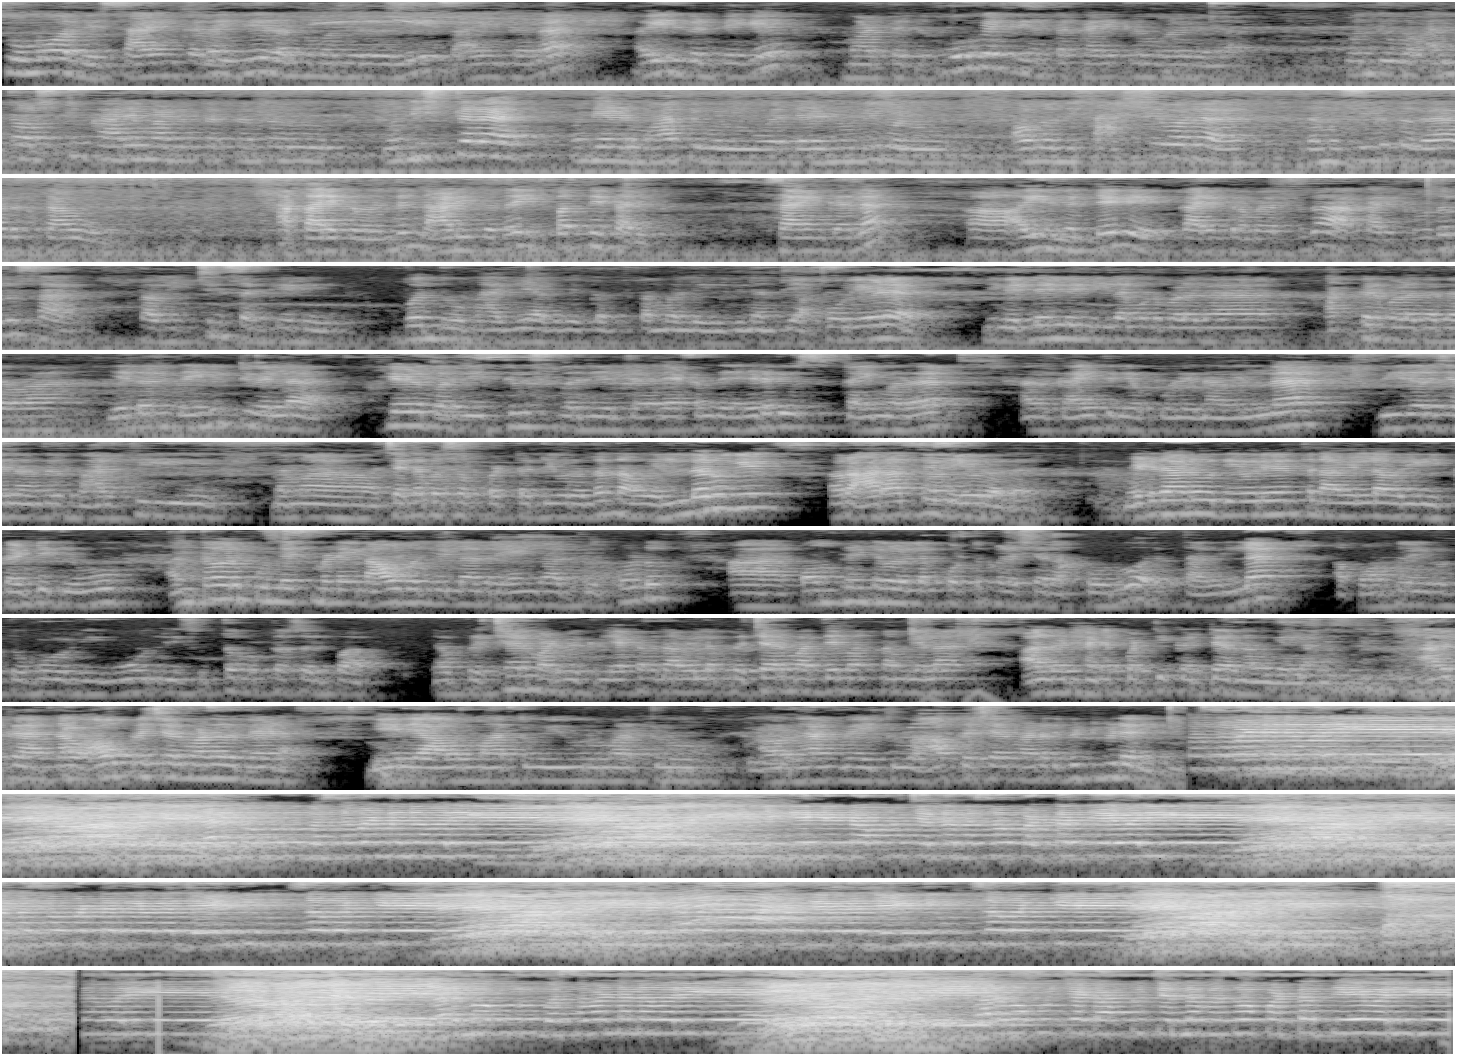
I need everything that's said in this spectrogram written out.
ಸೋಮವಾರ ಸಾಯಂಕಾಲ, ಇದೇ ರಂಗಮಂದಿರದಲ್ಲಿ ಸಾಯಂಕಾಲ ಐದು ಗಂಟೆಗೆ ಮಾಡ್ತಾ ಇದ್ದಾರೆ ಹೋಗ್ಬೇಕ್ರಿ ಅಂತ ಕಾರ್ಯಕ್ರಮಗಳಿಗೆಲ್ಲ ಒಂದು ಅಂತ ಅಷ್ಟು ಕಾರ್ಯ ಮಾಡಿರ್ತಕ್ಕಂಥದ್ದು ಒಂದಿಷ್ಟರ ಒಂದೆರಡು ಮಾತುಗಳು, ಒಂದೆರಡು ನುಡಿಗಳು ಅವ್ರ ಒಂದಿಷ್ಟು ಆಶೀರ್ವಾದ ನಮಗೆ ಸಿಗುತ್ತದೆ? ಅದಕ್ಕೆ ತಾವು ಆ ಕಾರ್ಯಕ್ರಮ ಅಂದರೆ ನಾಡಿದ್ದದ ಇಪ್ಪತ್ತನೇ ತಾರೀಕು. ಸಾಯಂಕಾಲ ಐದು ಗಂಟೆಗೆ ಕಾರ್ಯಕ್ರಮ ಇರ್ತದೆ ಆ ಕಾರ್ಯಕ್ರಮದಲ್ಲೂ ಸಹ ತಾವು ಹೆಚ್ಚಿನ ಸಂಖ್ಯೆಯಲ್ಲಿ ಬಂದು ಭಾಗಿಯಾಗಬೇಕಂತ ತಮ್ಮಲ್ಲಿ ವಿನಂತಿ. ಅಪ್ಪವ್ರು ಹೇಳ, ನೀವು ಎಲ್ಲೆಲ್ಲಿ ನೀಲಮಣ ಬಳಗ, ಅಕ್ಕನ ಬಳಗದವ ಎಲ್ಲರೂ ದಯವಿಟ್ಟು ಇವೆಲ್ಲ ಹೇಳಿ ಬರ್ರಿ, ತಿಳಿಸಿ ಬರ್ರಿ ಅಂತ ಹೇಳಿ. ಯಾಕಂದ್ರೆ ಎರಡು ದಿವಸ ಟೈಮ್ ಅದ. ಅದಕ್ಕೆ ಆಯ್ತು ರೀ ನಾವೆಲ್ಲ ಬೀದರ್ ಜನ ಅಂದ್ರೆ ಭಾರತಿ ನಮ್ಮ ಚನ್ನಬಸವಪಟ್ಟ ದೇವರು ಅಂದ್ರೆ ನಾವು ಎಲ್ಲರಿಗೆ ಅವ್ರ ಆರಾಧ್ಯ ದೇವರು ಅದ ನಡೆದಾಡೋ ದೇವರೇ ಅಂತ ನಾವೆಲ್ಲ ಅವರಿಗೆ ಕಂಡಿದ್ದೆವು. ಅಂಥವ್ರ ಪುಣ್ಯ ಸ್ಮರಣೆಗೆ ನಾವು ಬಂದಿಲ್ಲ ಅಂದ್ರೆ ಹೆಂಗೆ ಅಂತ ತಿಳ್ಕೊಂಡು ಆ ಪಾಂಪ್ಲೆಂಟ್ಗಳೆಲ್ಲ ಕೊಟ್ಟು ಕಳಿಸ್ಯಾರ ಅಕ್ಕೋರು ಅದಕ್ಕೆ ತಾವೆಲ್ಲ ಆ ಕಾಂಪ್ಲೇಂಟ್ಗಳು ತಗೊಳ್ರಿ ಓದ್ರಿ, ಸುತ್ತಮುತ್ತ ಸ್ವಲ್ಪ ನಾವು ಪ್ರಚಾರ ಮಾಡಬೇಕು ಯಾಕಂದ್ರೆ ನಾವೆಲ್ಲ ಪ್ರಚಾರ ಮಾಧ್ಯಮ ಅಂತ ನಮಗೆಲ್ಲ ಆಲ್ರೆಡಿ ಹಣೆ ಪಟ್ಟಿ ಕಟ್ಟ್ಯಾರ ನಮಗೆಲ್ಲ ಅದಕ್ಕೆ ನಾವು ಅವು ಪ್ರಚಾರ ಮಾಡೋದು ಬೇಡ. ಬೇರೆ ಅವ್ರ ಮಾತು, ಇವ್ರ ಮಾತು ಕಾಣುವೆ ಆಯ್ತು ಆ ಪ್ರಚಾರ ಮಾಡೋದು ಬಿಟ್ಬಿಡಲಿ ಬಸವಣ್ಣನವರಿಗೆ ಧರ್ಮಗುರು ಬಸವಣ್ಣನವರಿಗೆ ಹೆಗ್ಗೆರೆ ಡಾಕ್ಟರ್ ದೇವರಿಗೆ ಪಟ್ಟದೇವರಿಗೆ ಚನ್ನಬಸವ ದೇವರ ಜಯಂತಿ ಉತ್ಸವಕ್ಕೆ ಚನ್ನಬಸವ ದೇವರ ಜಯಂತಿ ಉತ್ಸವಕ್ಕೆ ಧರ್ಮಗುರು ಬಸವಣ್ಣನವರಿಗೆ ಪರಮಪೂಜ್ಯ ಡಾಕ್ಟರ್ ಚನ್ನಬಸವ ಪಟ್ಟದೇವರಿಗೆ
